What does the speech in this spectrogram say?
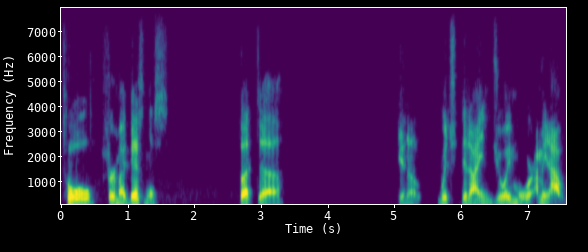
tool for my business. But, uh, you know, which did I enjoy more? I mean, I'll,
